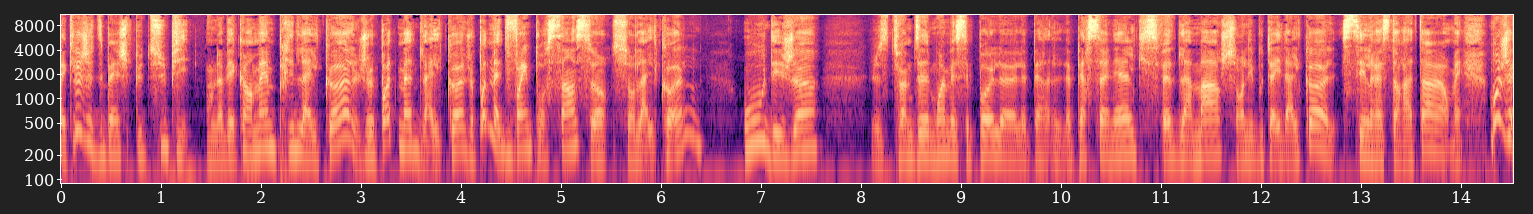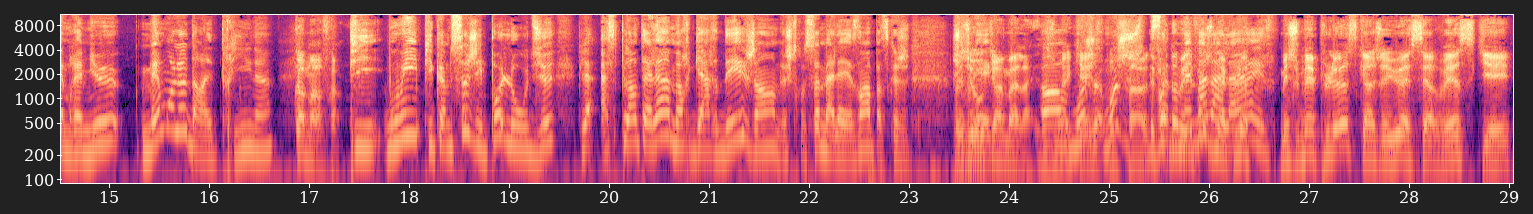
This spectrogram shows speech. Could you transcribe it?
fait que là, j'ai dit, ben, je peux-tu, puis on avait quand même pris de l'alcool. Je veux pas te mettre de l'alcool, je veux pas te mettre 20 sur, sur l'alcool, ou déjà, je- tu vas me dire, moi, mais c'est pas le, le per- le personnel qui se fait de la marge sur les bouteilles d'alcool, c'est le restaurateur. Mais moi, j'aimerais mieux, mets-moi là dans le prix, là. Comme en France. Puis oui, puis comme ça, j'ai pas l'odieux. Puis là, elle se plantait là à me regarder, genre, là, je trouve ça malaisant parce que je. je J'ai voulais- aucun malaise. Ah, je mets moi, 15 je- moi, je- Des fois, non, me mais met des fois, mal je à mets plus. l'aise. Mais je mets plus quand j'ai eu un service qui est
